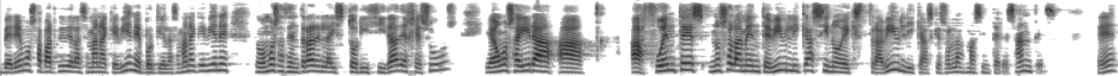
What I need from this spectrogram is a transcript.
veremos a partir de la semana que viene, porque la semana que viene nos vamos a centrar en la historicidad de Jesús y vamos a ir a, a, fuentes no solamente bíblicas, sino extrabíblicas, que son las más interesantes. ¿eh?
